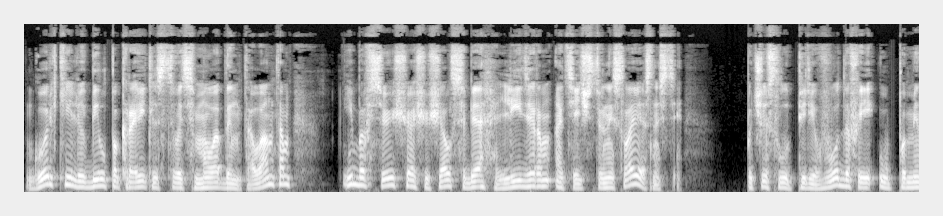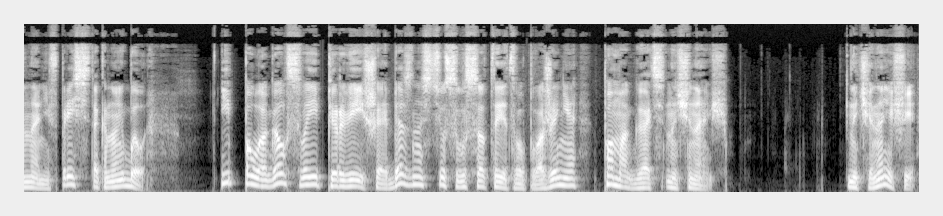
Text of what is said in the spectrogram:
Горький любил покровительствовать молодым талантам, ибо все еще ощущал себя лидером отечественной словесности. По числу переводов и упоминаний в прессе так оно и было. И полагал своей первейшей обязанностью с высоты этого положения помогать начинающим. Начинающие,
